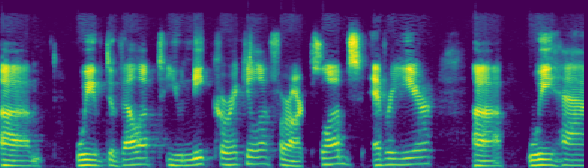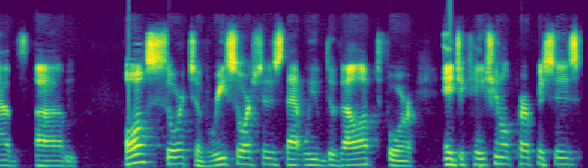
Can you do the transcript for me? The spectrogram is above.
Um, we've developed unique curricula for our clubs every year. Uh, we have um, all sorts of resources that we've developed for educational purposes.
